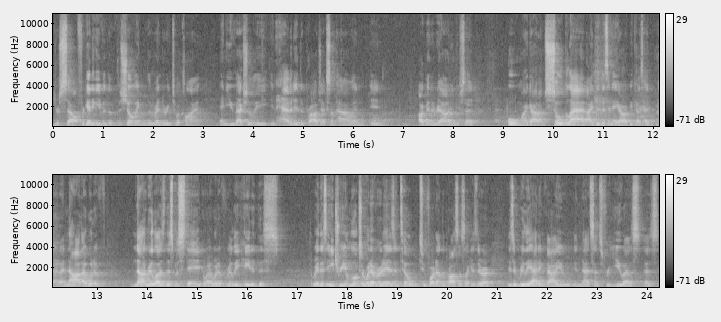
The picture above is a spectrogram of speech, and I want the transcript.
yourself, forgetting even the, the showing the rendering to a client, and you've actually inhabited the project somehow and in, in augmented reality and you've said, oh my God, I'm so glad I did this in AR because had, had I not, I would have not realized this mistake or I would have really hated this the way this atrium looks or whatever it is until too far down the process? Like, is there a, is it really adding value in that sense for you as, as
